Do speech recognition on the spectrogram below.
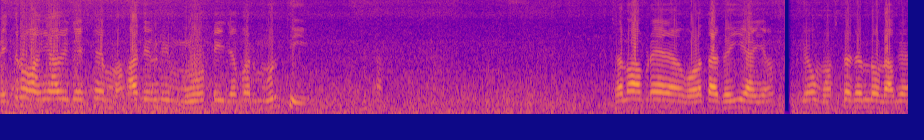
મિત્રો, અહીંયા આવી ગઈ છે મહાદેવની મોટી જબર મૂર્તિ. ચલો આપણે વળતા જઈએ અહીંયા. કેવો મસ્ત ધંધો લાગે.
